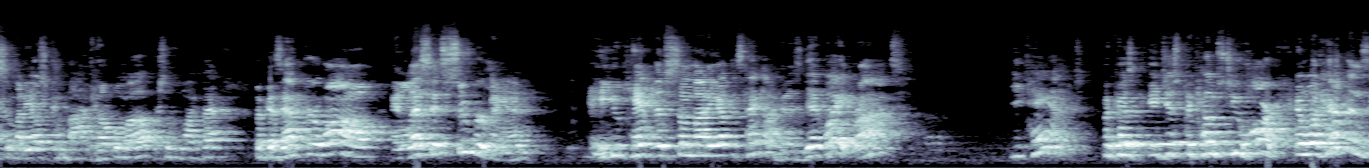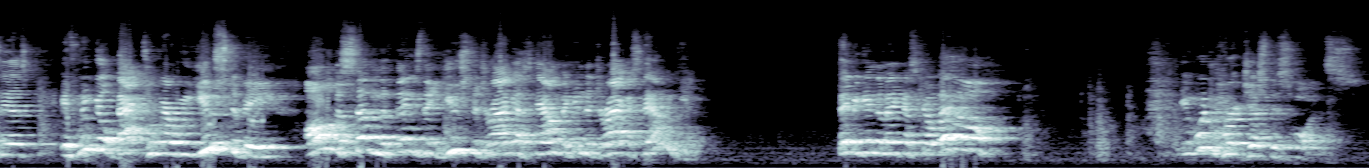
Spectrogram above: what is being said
somebody else come by and help them up or something like that. Because after a while, unless it's Superman, you can't lift somebody up that's hanging like. It's dead weight, right? You can't because it just becomes too hard. And what happens is, if we go back to where we used to be, all of a sudden the things that used to drag us down begin to drag us down again. They begin to make us go, well, it wouldn't hurt just this once.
